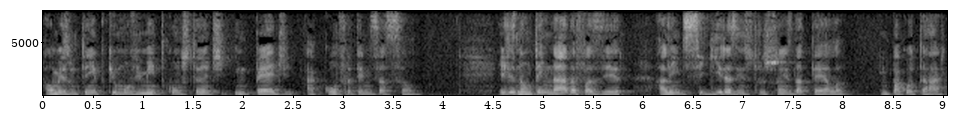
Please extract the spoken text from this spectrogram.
ao mesmo tempo que o movimento constante impede a confraternização. Eles não têm nada a fazer além de seguir as instruções da tela, empacotar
